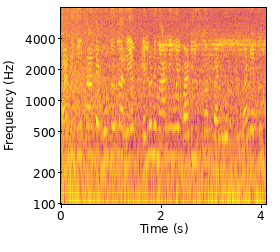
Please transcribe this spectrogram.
బండి చూస్తా అంటే గుంటూరులో రేపు ఎల్లుండి మార్నింగ్ పోయి బండి చూసుకొని బండి కూడా ఉంటుంది. బండి కాదు.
